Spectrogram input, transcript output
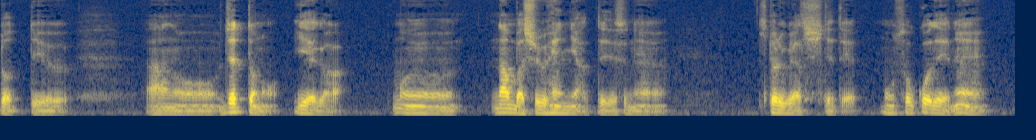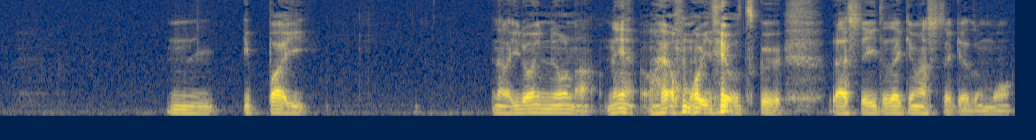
トっていうあのジェットの家がもう難波周辺にあってですね一人暮らししててもうそこでねうんいっぱいなんかいろいろなね 思い出を作らせていただきましたけども。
